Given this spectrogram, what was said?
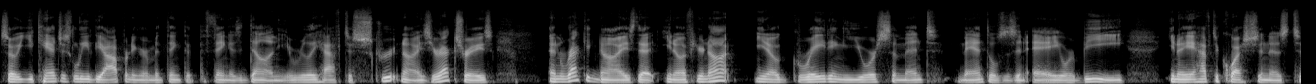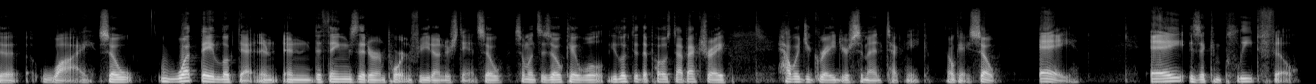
So you can't just leave the operating room and think that the thing is done. You really have to scrutinize your x-rays and recognize that, you know, if you're not you know, grading your cement mantles as an A or B, you know, you have to question as to why. So what they looked at and, and the things that are important for you to understand. So someone says, okay, well, you looked at the post-op x-ray. How would you grade your cement technique? Okay, so A. A is a complete fill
